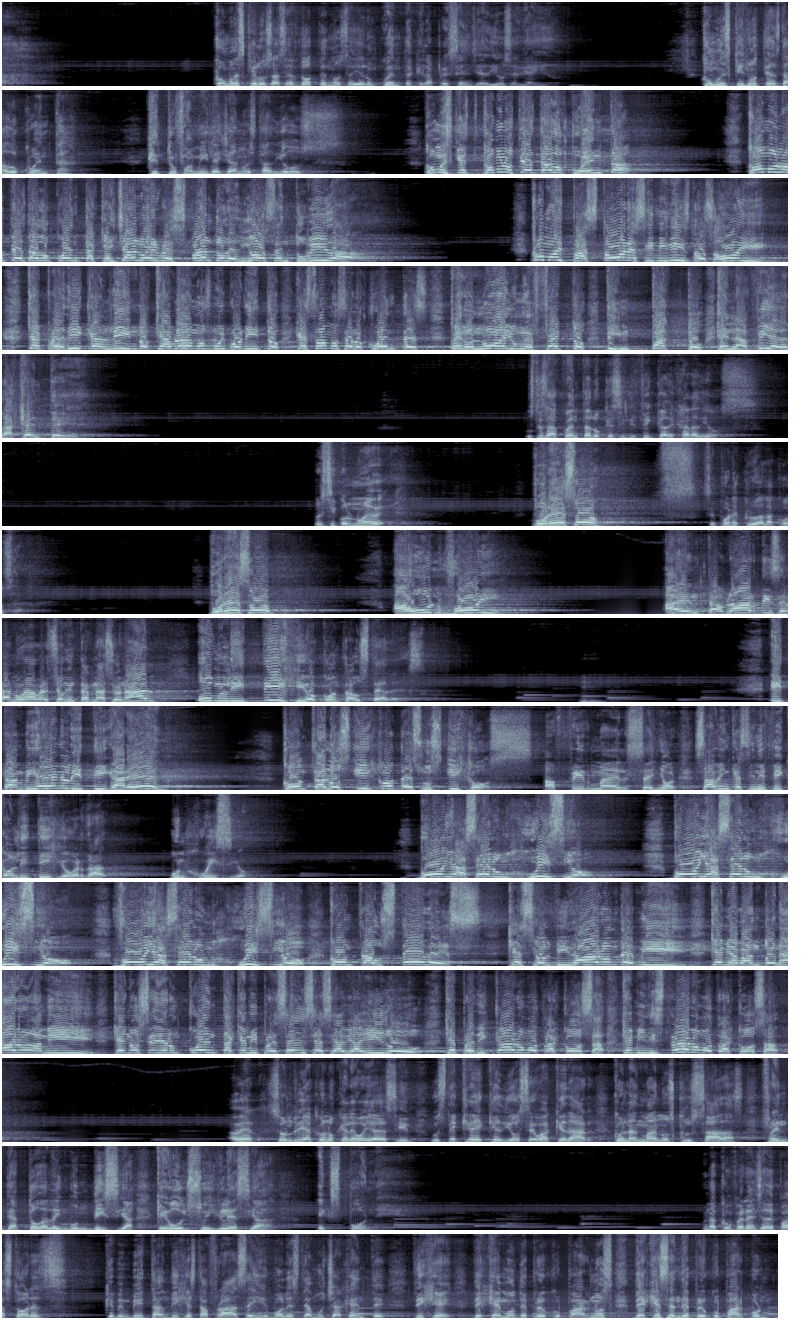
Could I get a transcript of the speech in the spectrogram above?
¿Cómo es que los sacerdotes no se dieron cuenta que la presencia de Dios se había ido? ¿Cómo es que no te has dado cuenta que en tu familia ya no está Dios. ¿Cómo es que, cómo no te has dado cuenta? ¿Cómo no te has dado cuenta que ya no hay respaldo de Dios en tu vida? ¿Cómo hay pastores y ministros hoy que predican lindo, que hablamos muy bonito, que somos elocuentes, pero no hay un efecto de impacto en la vida de la gente? ¿Usted se da cuenta de lo que significa dejar a Dios? Versículo 9. Por eso se pone cruda la cosa. Por eso aún voy a entablar, dice la nueva versión internacional, un litigio contra ustedes. Y también litigaré contra los hijos de sus hijos, afirma el Señor. ¿Saben qué significa un litigio, verdad? Un juicio. Voy a hacer un juicio. Voy a hacer un juicio. Voy a hacer un juicio contra ustedes que se olvidaron de mí, que me abandonaron a mí, que no se dieron cuenta que mi presencia se había ido, que predicaron otra cosa, que ministraron otra cosa. A ver, sonría con lo que le voy a decir. ¿Usted cree que Dios se va a quedar con las manos cruzadas frente a toda la inmundicia que hoy su iglesia expone? Una conferencia de pastores que me invitan, dije esta frase y molesté a mucha gente. Dije, dejemos de preocuparnos, déjense de preocupar por,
